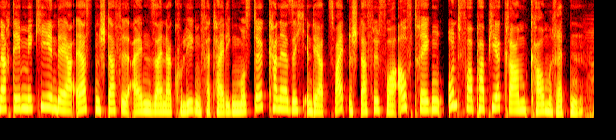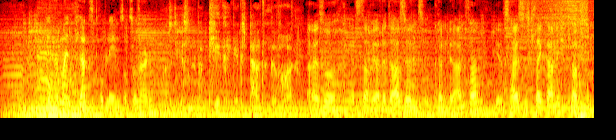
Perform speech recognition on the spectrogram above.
Nachdem Mickey in der ersten Staffel einen seiner Kollegen verteidigen musste, kann er sich in der zweiten Staffel vor Aufträgen und vor Papierkram kaum retten. Wir haben ein Platzproblem sozusagen. Aus dir ist eine Papierkrieg-Expertin geworden. Also, jetzt da wir alle da sind, können wir anfangen? Jetzt heißt es Klecker nicht klopfen.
